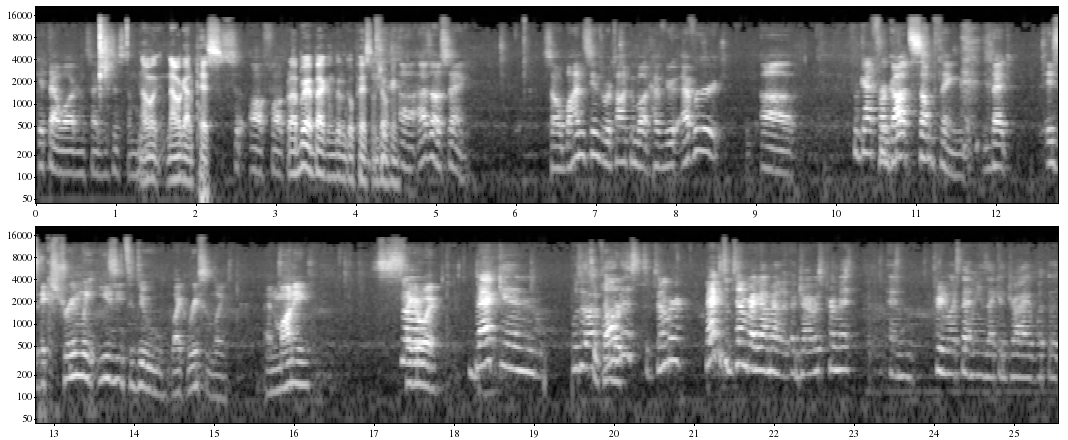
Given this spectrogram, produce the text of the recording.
H2O. Get that water inside your system. Now, I- now I gotta piss. So, oh fuck. But I'll be right back. I'm gonna go piss. I'm joking. Uh, as I was saying, so behind the scenes we are talking about. Have you ever uh, Forgot. forgot something that is extremely easy to do, like recently? And Monty, So, take it away. Back in was it September. August? September? Back in September, I got my a driver's permit, and pretty much that means I could drive with a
